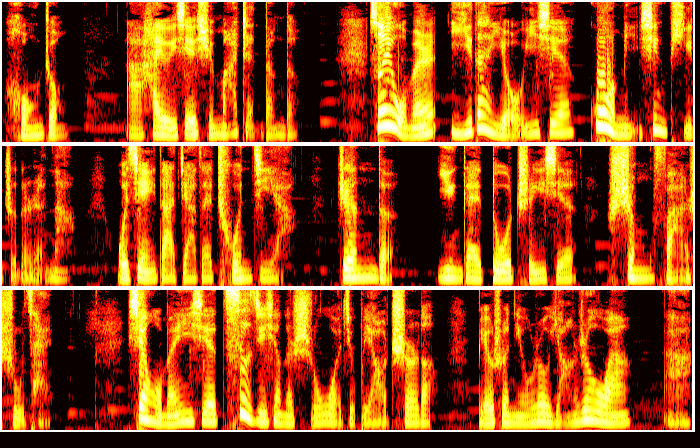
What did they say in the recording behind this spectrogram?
红肿，啊，还有一些荨麻疹等等。所以，我们一旦有一些过敏性体质的人呐，我建议大家在春季呀，真的应该多吃一些生发蔬菜，像我们一些刺激性的食物就不要吃了，比如说牛肉、羊肉啊啊，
